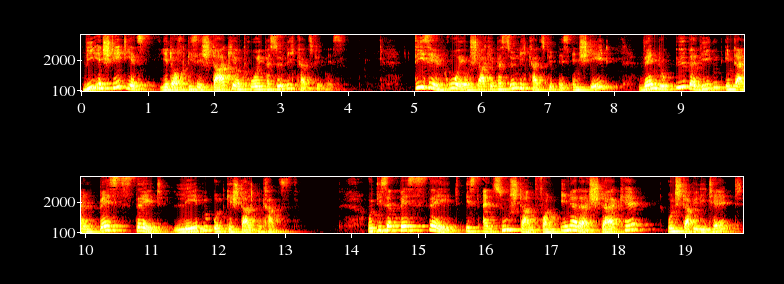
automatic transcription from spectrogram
Wie entsteht jetzt jedoch diese starke und hohe Persönlichkeitsfitness? Diese hohe und starke Persönlichkeitsfitness entsteht, wenn du überwiegend in deinem Best State leben und gestalten kannst. Und dieser Best State ist ein Zustand von innerer Stärke und Stabilität,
